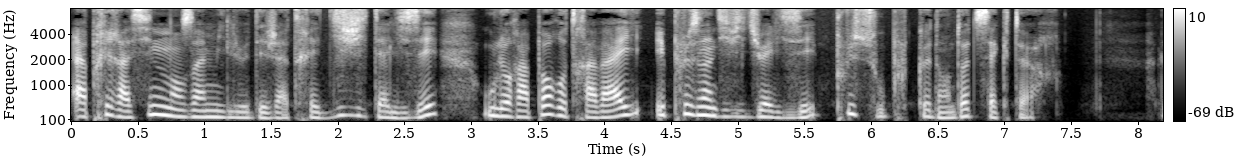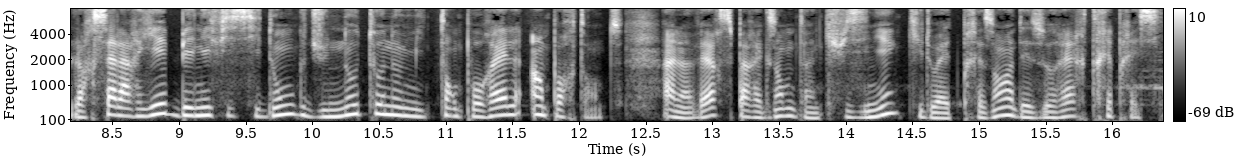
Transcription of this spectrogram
a pris racine dans un milieu déjà très digitalisé où le rapport au travail est plus individualisé, plus souple que dans d'autres secteurs. Leurs salariés bénéficient donc d'une autonomie temporelle importante, à l'inverse par exemple d'un cuisinier qui doit être présent à des horaires très précis.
